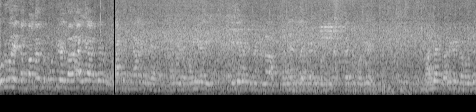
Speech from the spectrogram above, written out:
ஒருவரை தம் பக்கத்தில் கூட்டி வைத்தாலும் ஐயாயிரம் பேர் ஒரு நாட்டு நம்முடைய பணிகளை செய்ய வேண்டும் என்று நான் இந்த நேரத்தில் கேட்டுக்கொண்டு கேட்டுக்கொண்டு மன்னன் வருகின்ற பொழுது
